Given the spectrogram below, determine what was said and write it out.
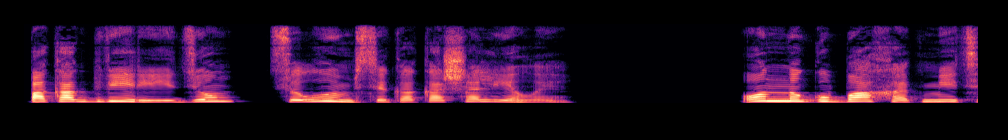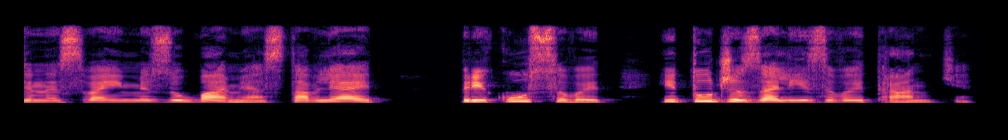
Пока к двери идем, целуемся, как ошалелые. Он на губах отметины своими зубами оставляет, прикусывает и тут же зализывает ранки.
